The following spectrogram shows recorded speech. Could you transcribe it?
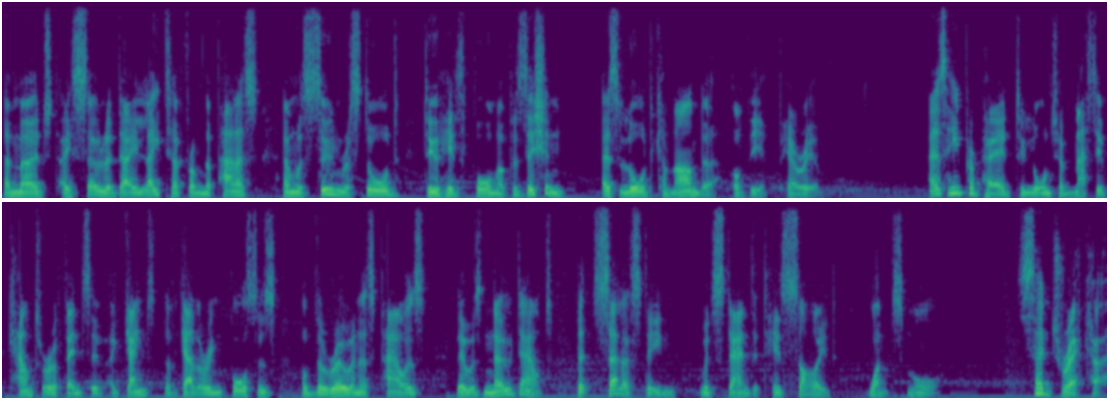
emerged a solar day later from the palace and was soon restored to his former position as Lord Commander of the Imperium. As he prepared to launch a massive counter-offensive against the gathering forces of the ruinous powers, there was no doubt that Celestine would stand at his side once more. Cedreca.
